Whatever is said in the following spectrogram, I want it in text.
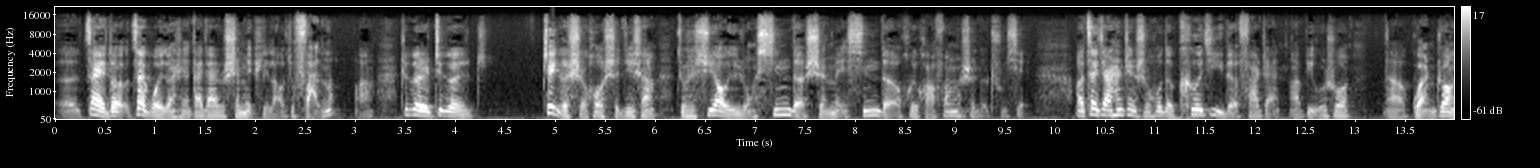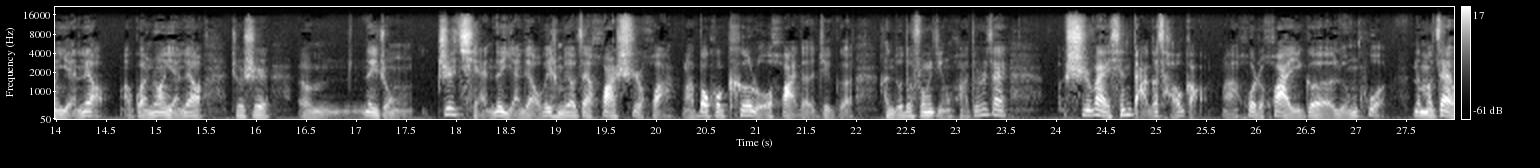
呃，再一段再过一段时间，大家就审美疲劳就烦了啊，这个这个这个时候实际上就是需要有一种新的审美、新的绘画方式的出现啊，再加上这个时候的科技的发展啊，比如说啊管状颜料啊，管状颜料就是。嗯，那种之前的颜料为什么要在画室画啊？包括科罗画的这个很多的风景画，都是在室外先打个草稿啊，或者画一个轮廓，那么再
